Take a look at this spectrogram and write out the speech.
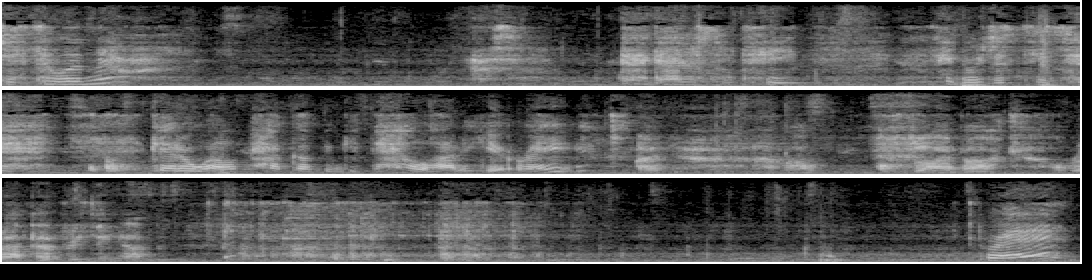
You still in there? Yes. I got her some tea. I think we just need to get her well, pack up, and get the hell out of here, right? I, I'll, I'll fly back. I'll wrap everything up. Britt?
